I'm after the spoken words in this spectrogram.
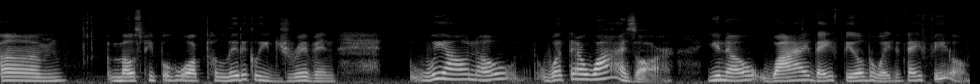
Um, most people who are politically driven, we all know what their whys are you know, why they feel the way that they feel.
